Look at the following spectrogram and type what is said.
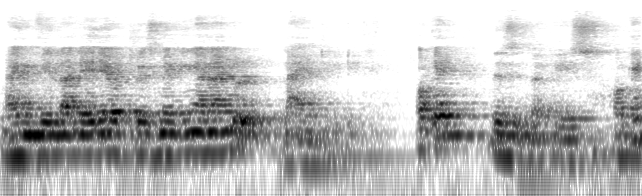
Magnetic field and area vector is making an angle 90 degree. Okay. This is the case. Okay.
